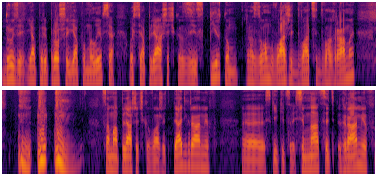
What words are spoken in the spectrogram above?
Друзі, я перепрошую, я помилився. Ось ця пляшечка зі спіртом разом важить 22 грами. Сама пляшечка важить 5 грамів. Е, скільки це? 17 грамів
